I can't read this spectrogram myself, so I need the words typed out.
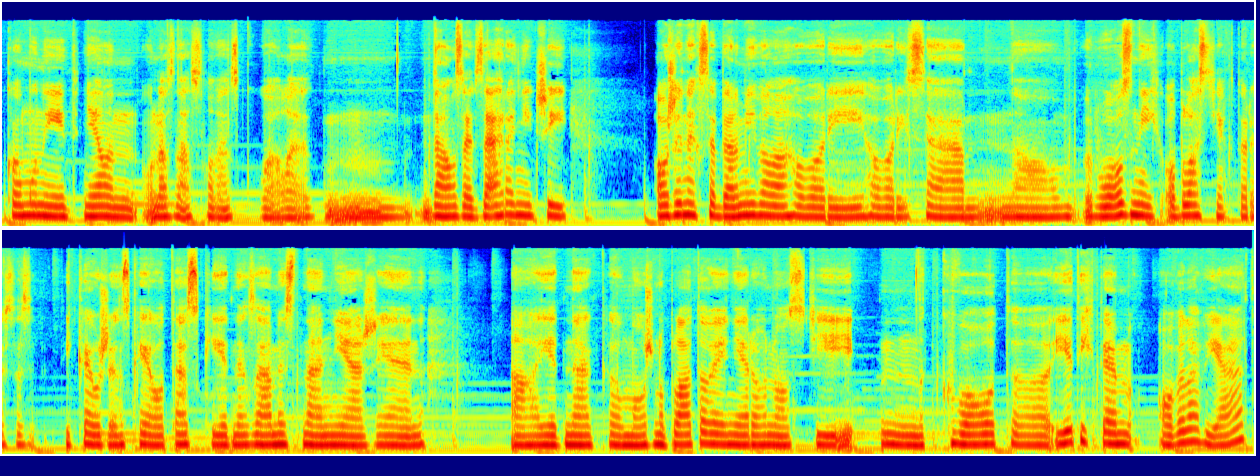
komunít, nielen u nás na Slovensku, ale mm, naozaj v zahraničí O ženách sa veľmi veľa hovorí, hovorí sa no, v rôznych oblastiach, ktoré sa týkajú ženskej otázky, jednak zamestnania žien, a jednak možno platovej nerovnosti, kvót. Je tých tém oveľa viac.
